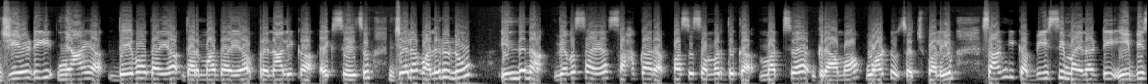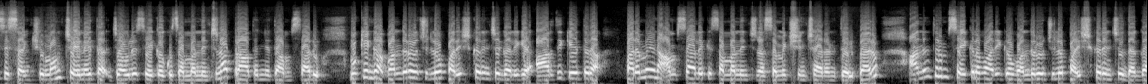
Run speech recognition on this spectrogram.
జిఏడి న్యాయ దేవాదాయ ధర్మాదాయ ప్రణాళిక ఎక్సైజ్ జల వనరులు ఇంధన వ్యవసాయ సహకార పశు సంవర్ధక మత్స్య గ్రామ వార్డు సచివాలయం సాంఘిక బీసీ మైనార్టీ ఈబీసీ సంక్షేమం చేనేత జౌలి శాఖకు సంబంధించిన ప్రాధాన్యత అంశాలు. ముఖ్యంగా వంద రోజుల్లో పరిష్కరించగలిగే ఆర్థికేతర పరమైన అంశాలకి సంబంధించిన సమీక్షించారని తెలిపారు. అనంతరం శాఖల వారీగా వంద రోజుల్లో పరిష్కరించదగ్గ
